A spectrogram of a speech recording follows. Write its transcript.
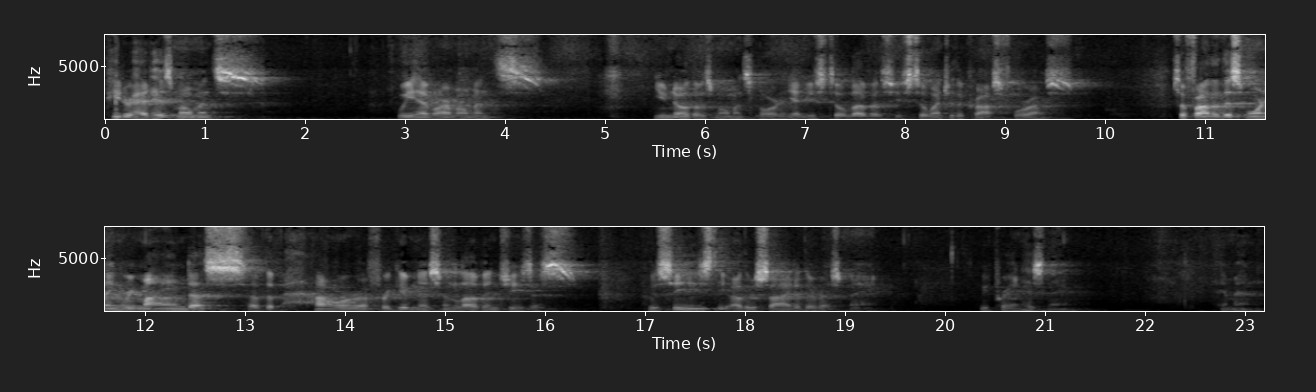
Peter had his moments. We have our moments. You know those moments, Lord, and yet you still love us. You still went to the cross for us. So, Father, this morning, remind us of the power of forgiveness and love in Jesus, who sees the other side of the resume. We pray in his name. Amen.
